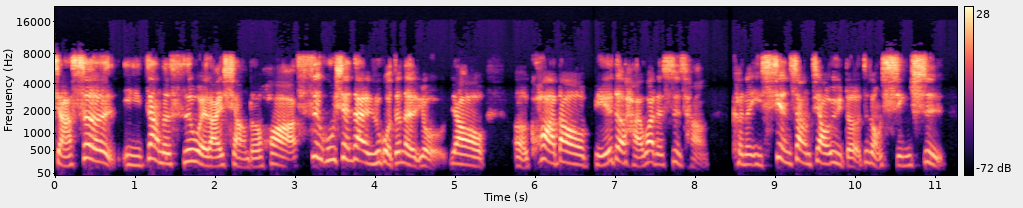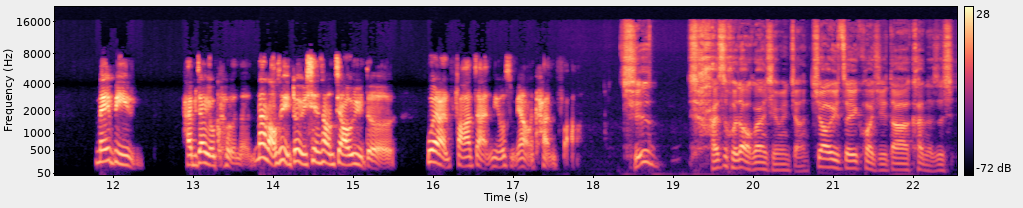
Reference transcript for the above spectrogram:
假设以这样的思维来想的话，似乎现在如果真的有要呃跨到别的海外的市场，可能以线上教育的这种形式，maybe 还比较有可能。那老师，你对于线上教育的未来发展，你有什么样的看法？其实还是回到我刚才前面讲，教育这一块，其实大家看的是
